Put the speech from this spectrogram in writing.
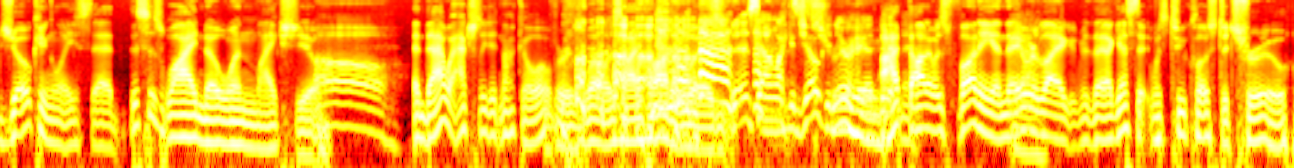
jokingly said, "This is why no one likes you." oh, And that actually did not go over as well as I thought it would. It sounded like a joke in your head. I didn't it? thought it was funny and they Yeah. were like I guess it was too close to true.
